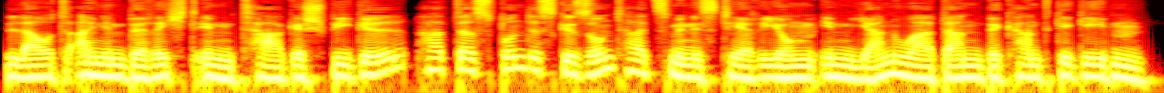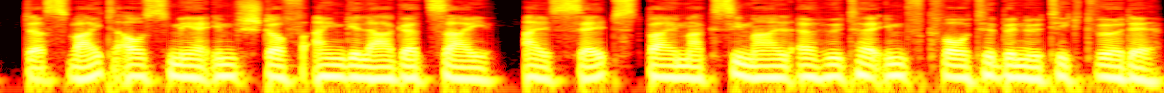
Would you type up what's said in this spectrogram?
Laut einem Bericht im Tagesspiegel hat das Bundesgesundheitsministerium im Januar dann bekannt gegeben, dass weitaus mehr Impfstoff eingelagert sei, als selbst bei maximal erhöhter Impfquote benötigt würde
